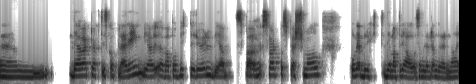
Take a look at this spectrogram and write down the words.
Um, det har vært praktisk opplæring. Vi har øva på å bytte rull, vi har svart på spørsmål. Og vi har brukt det materialet som leverandørene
